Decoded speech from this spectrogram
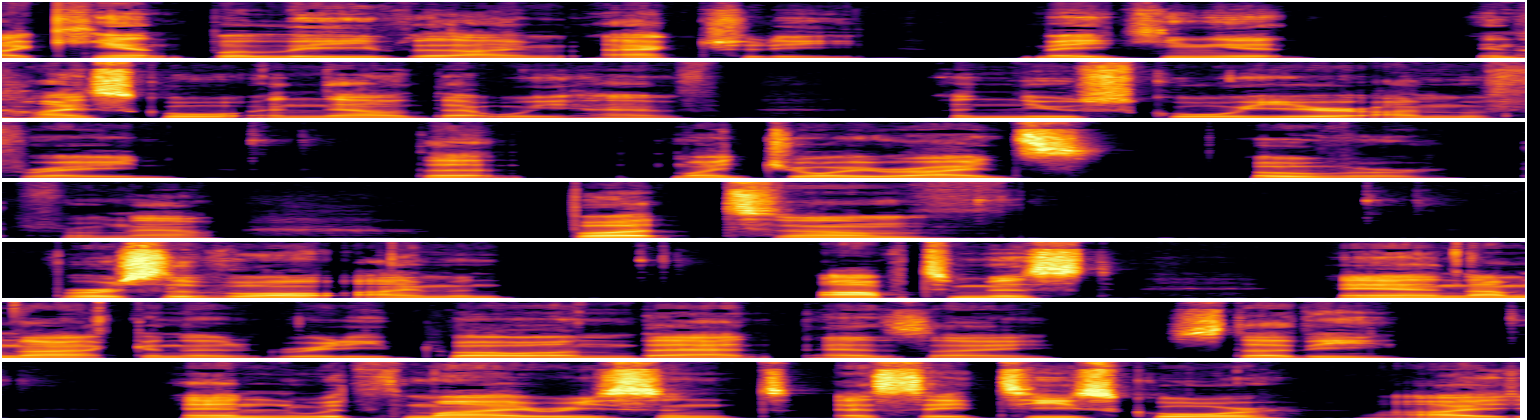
I can't believe that I'm actually making it in high school, and now that we have a new school year, I'm afraid that my joyride's over from now. But um, first of all, I'm an optimist, and I'm not gonna really dwell on that as I study. And with my recent SAT score, I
